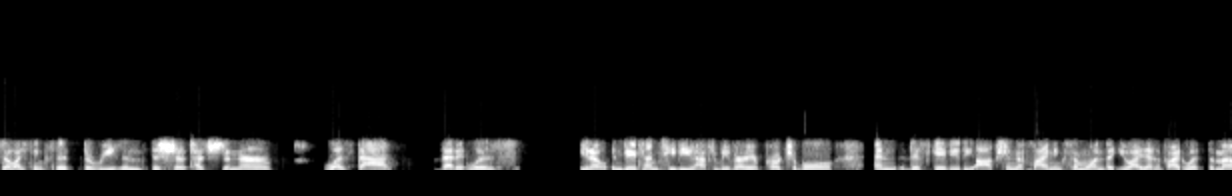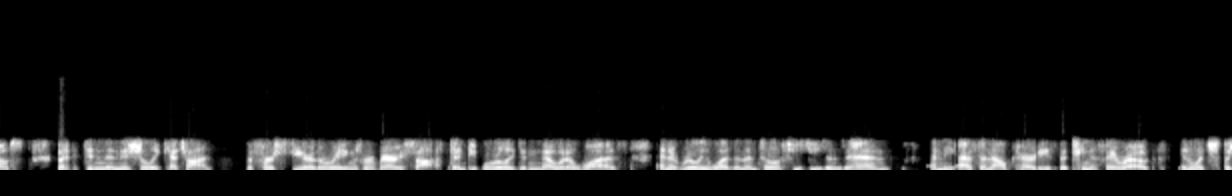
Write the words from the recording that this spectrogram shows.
so I think that the reason this show touched a nerve was that that it was you know in daytime tv you have to be very approachable and this gave you the option of finding someone that you identified with the most. But it didn't initially catch on. The first year the ratings were very soft and people really didn't know what it was. And it really wasn't until a few seasons in and the SNL parodies that Tina Fey wrote, in which the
